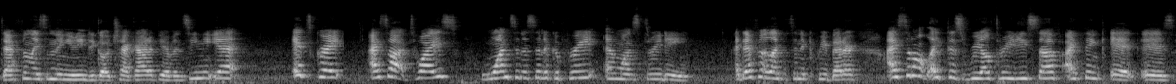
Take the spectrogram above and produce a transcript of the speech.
Definitely something you need to go check out if you haven't seen it yet. It's great. I saw it twice, once in the Cine Capri and once 3D. I definitely like the Cine Capri better. I still don't like this real 3D stuff. I think it is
